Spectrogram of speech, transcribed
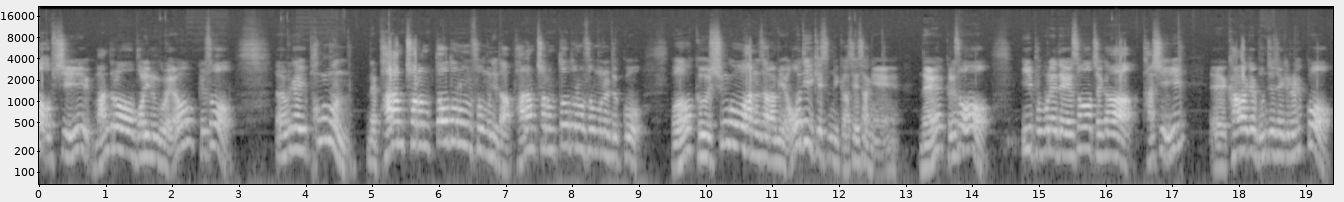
없이 만들어 버리는 거예요. 그래서 어, 우리가 이 풍문, 네, 바람처럼 떠도는 소문이다. 바람처럼 떠도는 소문을 듣고 어, 그 신고하는 사람이 어디 있겠습니까? 세상에. 네, 그래서 이 부분에 대해서 제가 다시 에, 강하게 문제 제기를 했고,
